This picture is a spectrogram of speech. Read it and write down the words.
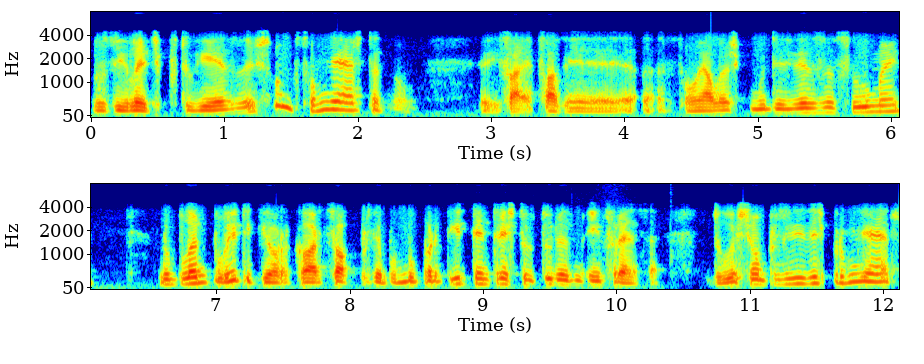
dos eleitos portugueses são, são mulheres, portanto, não, e fazem, são elas que muitas vezes assumem no plano político. Eu recordo só que, por exemplo, o meu partido tem três estruturas em França, duas são presididas por mulheres.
